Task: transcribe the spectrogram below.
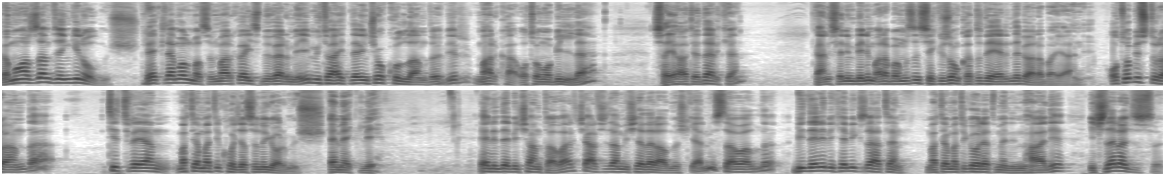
Ve muazzam zengin olmuş. Reklam olmasın marka ismi vermeyi müteahhitlerin çok kullandığı bir marka otomobille seyahat ederken yani senin benim arabamızın 8-10 katı değerinde bir araba yani. Otobüs durağında titreyen matematik hocasını görmüş, emekli. Elinde bir çanta var, çarşıdan bir şeyler almış gelmiş zavallı. Bir deri bir kemik zaten. Matematik öğretmeninin hali, içler acısı.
